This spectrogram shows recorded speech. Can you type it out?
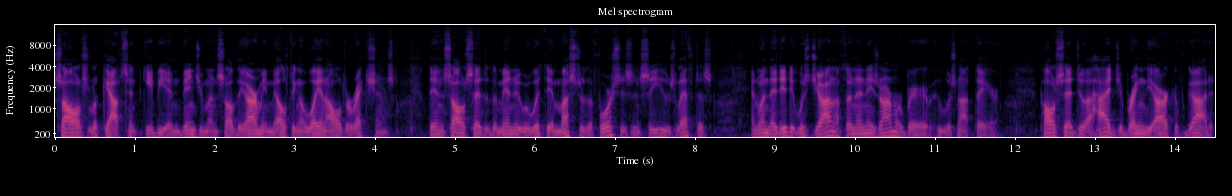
Saul's lookouts at Gibeah and Benjamin saw the army melting away in all directions. Then Saul said to the men who were with him, Muster the forces and see who's left us. And when they did, it was Jonathan and his armor bearer who was not there. Saul said to Ahijah, Bring the ark of God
